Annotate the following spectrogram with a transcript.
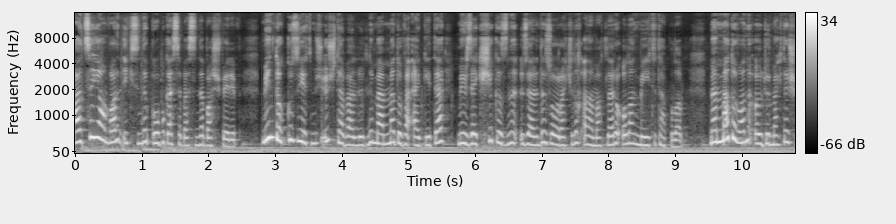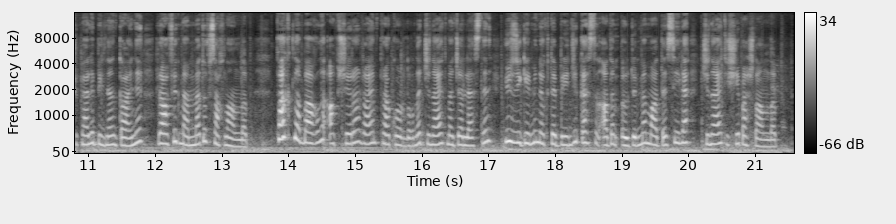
Hadisə yanvarın 2-sində Qobu qəsəbəsində baş verib. 1973 təvəllüdlü Məmmədova Əqidə Mirzəkişi qızının üzərində zorakılıq əlamətləri olan meyiti tapılıb. Məmmədovanı öldürməkdə şübhəli bilinən qayını Rafiq Məmmədov saxlanılıb. Faktla bağlı Abşeron rayon prokurorluğuna Cinayət Məcəlləsinin 120.1-ci qəsdən adam öldürmə maddəsi ilə cinayət işi başlanılıb.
